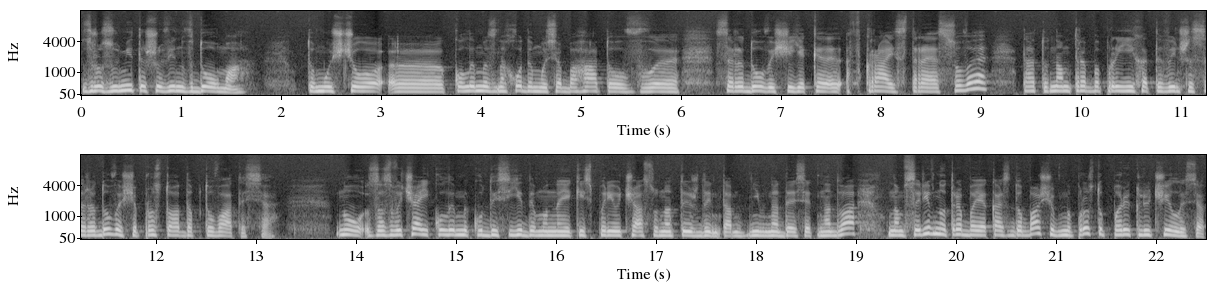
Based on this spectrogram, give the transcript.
зрозуміти, що він вдома. Тому що е, коли ми знаходимося багато в середовищі, яке вкрай стресове, та, то нам треба приїхати в інше середовище, просто адаптуватися. Ну, зазвичай, коли ми кудись їдемо на якийсь період часу на тиждень, там днів на 10, на 2, нам все рівно треба якась доба, щоб ми просто переключилися.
